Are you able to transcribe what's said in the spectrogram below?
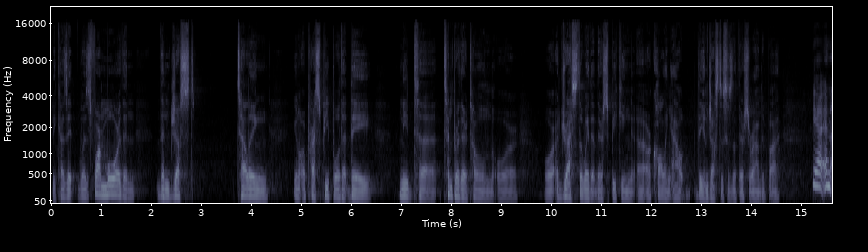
Because it was far more than than just telling, you know, oppressed people that they need to temper their tone or or address the way that they're speaking uh, or calling out the injustices that they're surrounded by. Yeah, and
